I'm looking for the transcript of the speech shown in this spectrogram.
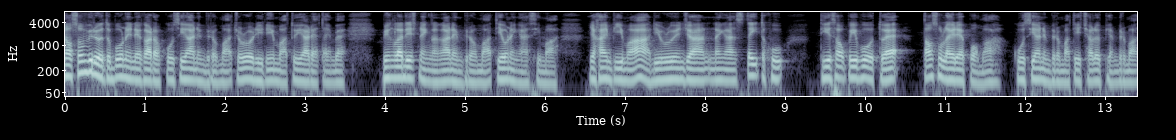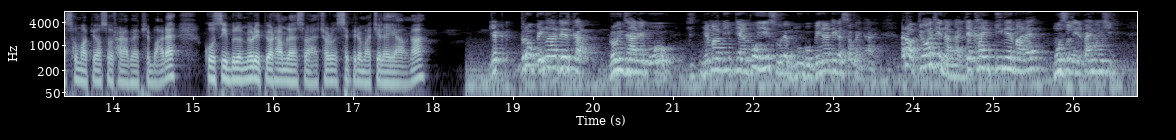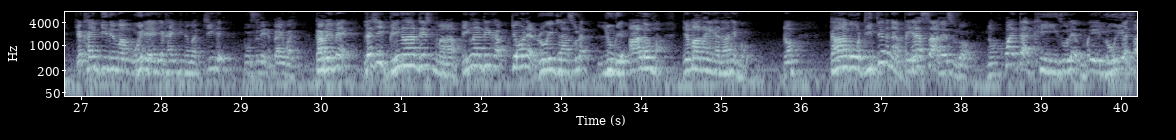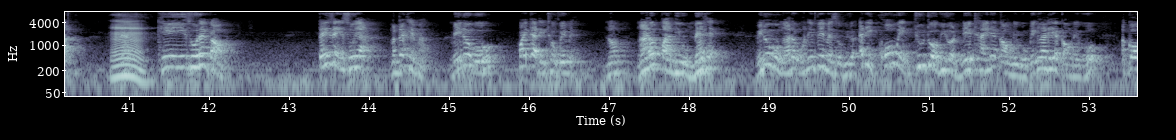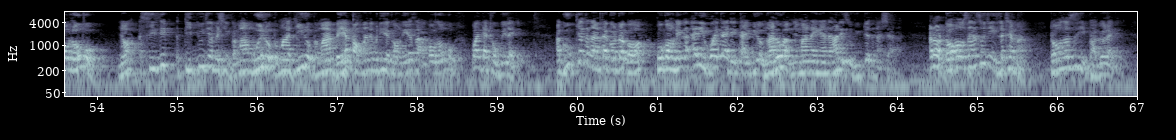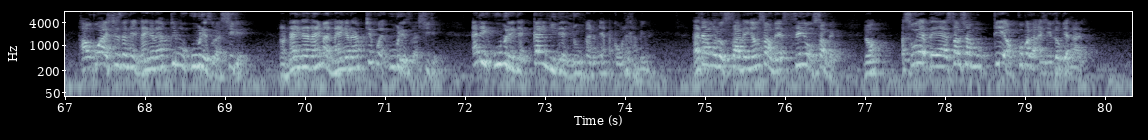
နောက်ဆုံးဗီဒီယိုတစ်ပုဒ်အနေနဲ့ကတော့ကိုစီကနေပြီးတော့မှကျွန်တော်တို့ဒီနေ့မှာတွေ့ရတဲ့အတိုင်းပဲဘင်္ဂလားဒေ့ရှ်နိုင်ငံကနေပြီးတော့မှတရုတ်နိုင်ငံစီမှာရခိုင်ပြည်မှာဒီရိုဟင်ဂျာနိုင်ငံ state တစ်ခုဒီဆောက်ပေးဖို့အတွက်တောင်းဆိုလိုက်တဲ့ပုံမှာကိုစီကနေပြီးတော့မှတေချာလို့ပြန်ပြီးတော့မှဆုံးမပြောဆိုထားတာပဲဖြစ်ပါတယ်ကိုစီဘယ်လိုမျိုးတွေပြောထားမလဲဆိုတာကျွန်တော်တို့ဆက်ပြီးတော့မှကြည့်လိုက်ရအောင်နော် ရသူတို့ဘင်္ဂလားဒေ့ရှ်ကရိုဟင်ဂျာတွေကိုမြန်မာပြည်ပြန်ပို့ရေးဆိုတဲ့ဘူးကိုဘင်္ဂလားဒေ့ရှ်ကစောက်လိုက်ထားတယ်အဲ့တော့ပြောချင်တာကရခိုင်ပြည်နယ်မှာလည်းမွတ်စလင်အတိုင်းဝိုင်းရှိတယ်ရခိုင်ပြည်နယ်မှာမွေးတယ်ရခိုင်ပြည်နယ်မှာကြီးတယ်မွတ်စလင်အတိုင်းဝိုင်းဒါပေမဲ့လက်ရှိဘင်္ဂလားဒေ့ရှ်မှာဘင်္ဂလားဒေ့ရှ်ကပြောတဲ့ရိုဟင်ဂျာဆိုတဲ့လူတွေအားလုံးဟာမြန်မာနိုင်ငံသားတွေပေါ့နော်ဒါကိုဒီပြဿနာဘယ်ကစလဲဆိုတော့နော် white တခင်ဆိုတဲ့မေလိုးရစတာอืมခင်ဆိုတဲ့ကောင်တိမ့်စိန်အစိုးရမတက်ခင်မှာမင်းတို့ကို white တက်တွေထုတ်ပေးမယ် နော်ငါတို့ပါတီကိုမဲထက်မင်းတို့ကငါတို့ဝင်ပေးမယ်ဆိုပြီးတော့အဲ့ဒီခိုးဝင်ကျူးတော်ပြီးတော့နေထိုင်တဲ့ကောင်တွေကိုဘင်္ဂလားဒေ့ရှ်ကောင်တွေကိုအကောင်လုံးကိုနော်အစီအစစ်အတီးပြုတ်ချက်မရှိဗမာမွေးလို့ဗမာကြီးလို့ဗမာဘယ်ကကောင်မှန်းမသိတဲ့ကောင်တွေကစအကောင်လုံးကို white တက်ထုတ်ပေးလိုက်တယ်အခုပြဿနာတက်တော့တက်တော့ဟိုကောင်တွေကအဲ့ဒီ white တက်တွေကင်ပြီးတော့ငါတို့ကမြန်မာနိုင်ငံသားတွေဆိုပြီးပြဿနာရှာတာအဲ့တော့ဒေါ်အောင်ဆန်းစုကြည်လက်ထက်မှာဒေါ်အောင်ဆန်းစုကြည်ဗာပြောလိုက်တယ်1980နှစ်နိုင်ငံသားပြည်မှုဥပဒေဆိုတာရှိတယ်နော်နိုင်ငံတိုင်းမှာနိုင်ငံသားပြည်ခွင့်ဥပဒေဆိုတာရှိတယ်အဲ့ဒီဥပဒေနဲ့ကိုက်ညီတဲ့လူမှန်တွေအကုန်လက်ခံပေးမယ်ဒါကြောင့်မလို့စာတင်ကြောင်းစောက်တယ်ဆေးရုံစောက်တယ် နော်အစိုးရတရားစောက်ရှောက်မှုပြည့်အောင်ကိုယ့်ဘက်ကအရင်လုပ်ပြထားတယ်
